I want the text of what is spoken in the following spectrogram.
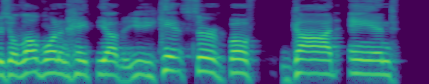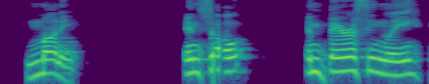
Because you'll love one and hate the other. You, you can't serve both God and money. And so, embarrassingly,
